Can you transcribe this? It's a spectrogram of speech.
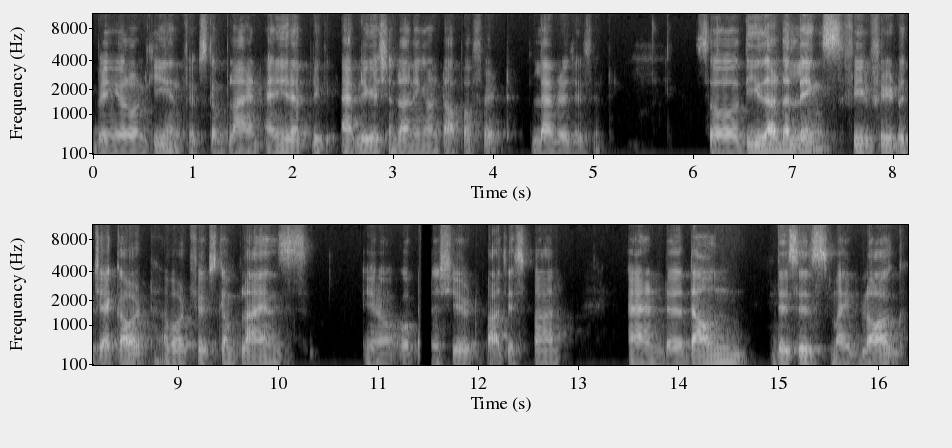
bring your own key and FIPS compliant. Any application running on top of it leverages it. So these are the links. Feel free to check out about FIPS compliance, you know, OpenShift, Apache Spark. And uh, down, this is my blog,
